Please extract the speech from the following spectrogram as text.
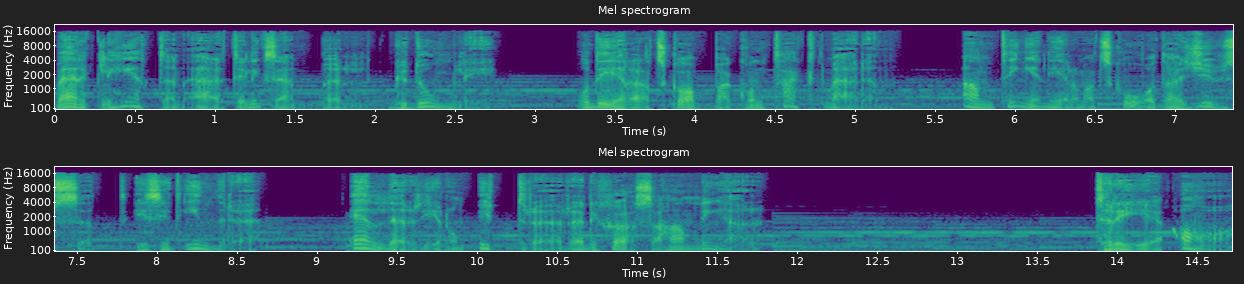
Verkligheten är till exempel gudomlig och det är att skapa kontakt med den antingen genom att skåda ljuset i sitt inre eller genom yttre religiösa handlingar. 3a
